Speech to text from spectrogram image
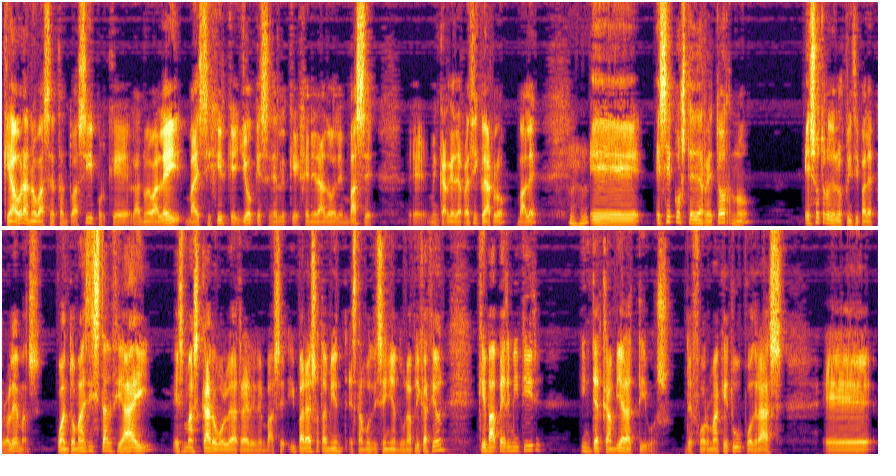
que ahora no va a ser tanto así porque la nueva ley va a exigir que yo, que es el que he generado el envase, eh, me encargue de reciclarlo, ¿vale? Eh, ese coste de retorno es otro de los principales problemas. Cuanto más distancia hay, es más caro volver a traer el envase. Y para eso también estamos diseñando una aplicación que va a permitir intercambiar activos, de forma que tú podrás eh,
